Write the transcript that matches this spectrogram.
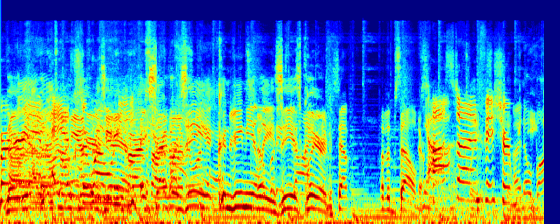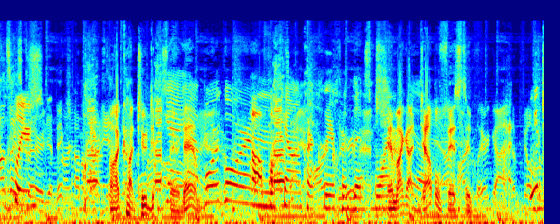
Fishburger yeah, and there- Pants there- are there- Except for Z, conveniently, Z is cleared. Except for themselves. Pasta and fish are I know cleared. cleared. Vic shot him. Oh, I caught two dicks there. Yeah, Damn. Borgor Oh, and fuck. Pjonk are clear for this one. Damn, I got double fisted. Clear, guys. You can't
